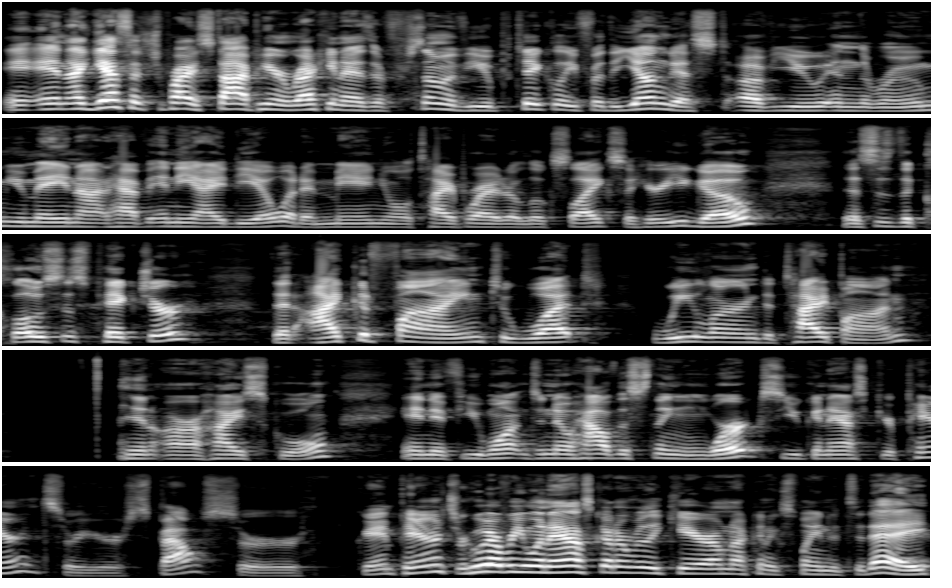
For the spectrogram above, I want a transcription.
And I guess I should probably stop here and recognize that for some of you, particularly for the youngest of you in the room, you may not have any idea what a manual typewriter looks like. So here you go. This is the closest picture that I could find to what we learned to type on in our high school. And if you want to know how this thing works, you can ask your parents or your spouse or grandparents or whoever you want to ask. I don't really care. I'm not going to explain it today.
